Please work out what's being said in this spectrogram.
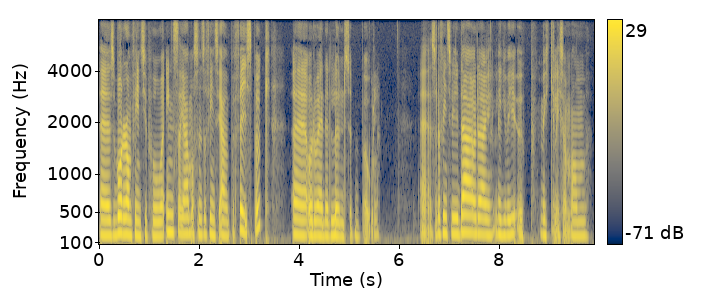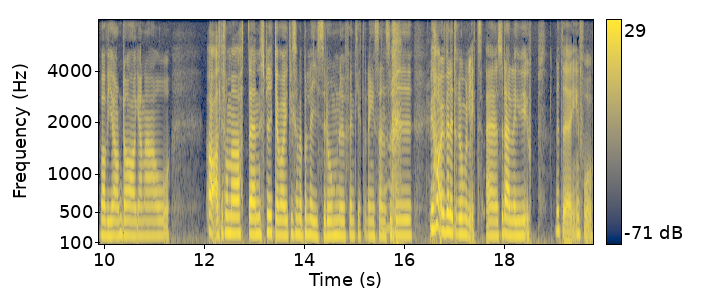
Eh, så båda de finns ju på Instagram och sen så finns vi även på Facebook och då är det Lund Super Bowl. Så då finns vi där och där lägger vi upp mycket liksom om vad vi gör om dagarna och ja, allt ifrån möten. Spika var ju till exempel på Laserdom nu för inte jättelänge sedan så vi, vi har ju väldigt roligt. Eh, så där lägger vi upp lite info,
